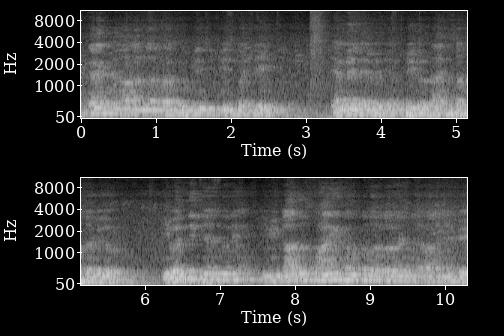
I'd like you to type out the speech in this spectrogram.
ఎక్కడెక్కడ ఉన్న వాళ్ళందరూ కూడా గుర్తించి తీసుకొచ్చి ఎమ్మెల్యేలు ఎంపీలు రాజ్యసభ సభ్యులు ఇవన్నీ చేసుకుని ఇవి కాదు స్థానిక సంస్థలో రిజర్వేషన్ ఇవ్వాలని చెప్పి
